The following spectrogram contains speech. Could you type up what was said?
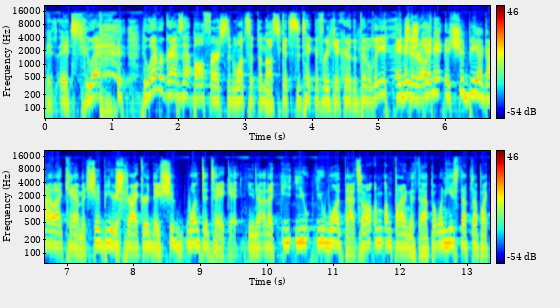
it's, it's whoever, whoever grabs that ball first and wants it the most gets to take the free kick or the penalty. and, it, generally, and it, it should be a guy like Cam. It should be your striker. They should want to take it. You know, like you you want that. So I'm, I'm fine with that. But when he stepped up, like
